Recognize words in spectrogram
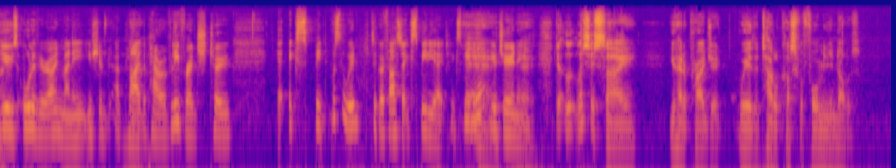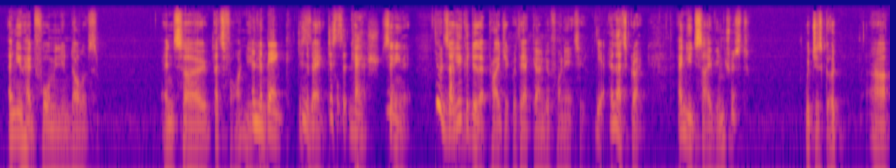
use all of your own money. You should apply No. the power of leverage to exped. What's the word to go faster? Expedite. Expedite your journey. yeah. Let's just say you had a project where the total cost were $4 million and you had $4 million. And so that's fine. You In the bank, just in the sit- bank. just sitting there. cash, sitting Yeah. there. Doing so you could do that project without going to a financier. Yeah. And that's great. And you'd save interest, which is good. Uh,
